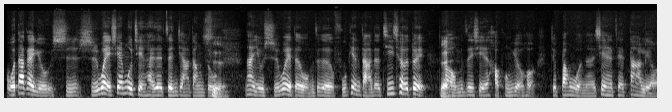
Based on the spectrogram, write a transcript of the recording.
我大概有十十位，现在目前还在增加当中。是那有十位的我们这个福片达的机车队，对啊，我们这些好朋友哈，就帮我呢，现在在大寮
